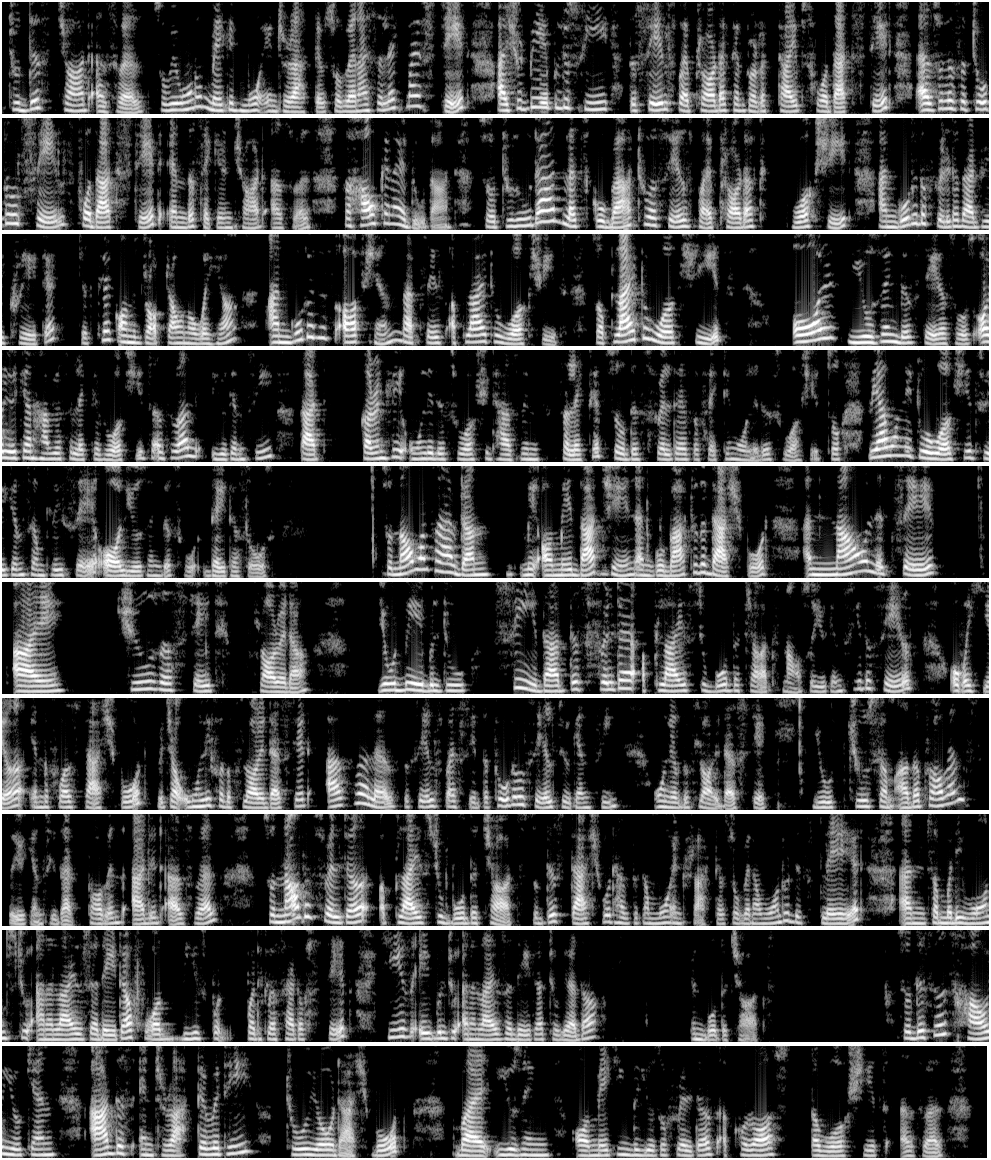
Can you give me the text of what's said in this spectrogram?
to this chart as well. So we want to make it more interactive. So when I select my state, I should be able to see the sales by product and product types for that state as well as the total sales for that state in the second chart as well. So how can I do that? So to do that, let's go back to a sales by product worksheet and go to the filter that we created. Just click on the drop down over here and go to this option that says apply to worksheets. So apply to worksheets all using this data source. Or you can have your selected worksheets as well. You can see that currently only this worksheet has been selected. So this filter is affecting only this worksheet. So we have only two worksheets. We can simply say all using this data source. So now once I have done or made that change and go back to the dashboard and now let's say I choose a state Florida you would be able to see that this filter applies to both the charts now. So you can see the sales over here in the first dashboard, which are only for the Florida state, as well as the sales by state, the total sales you can see only of the Florida state. You choose some other province, so you can see that province added as well. So now this filter applies to both the charts. So this dashboard has become more interactive. So when I want to display it and somebody wants to analyze the data for these particular set of states, he is able to analyze the data together in both the charts. So this is how you can add this interactivity to your dashboards by using or making the use of filters across the worksheets as well.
